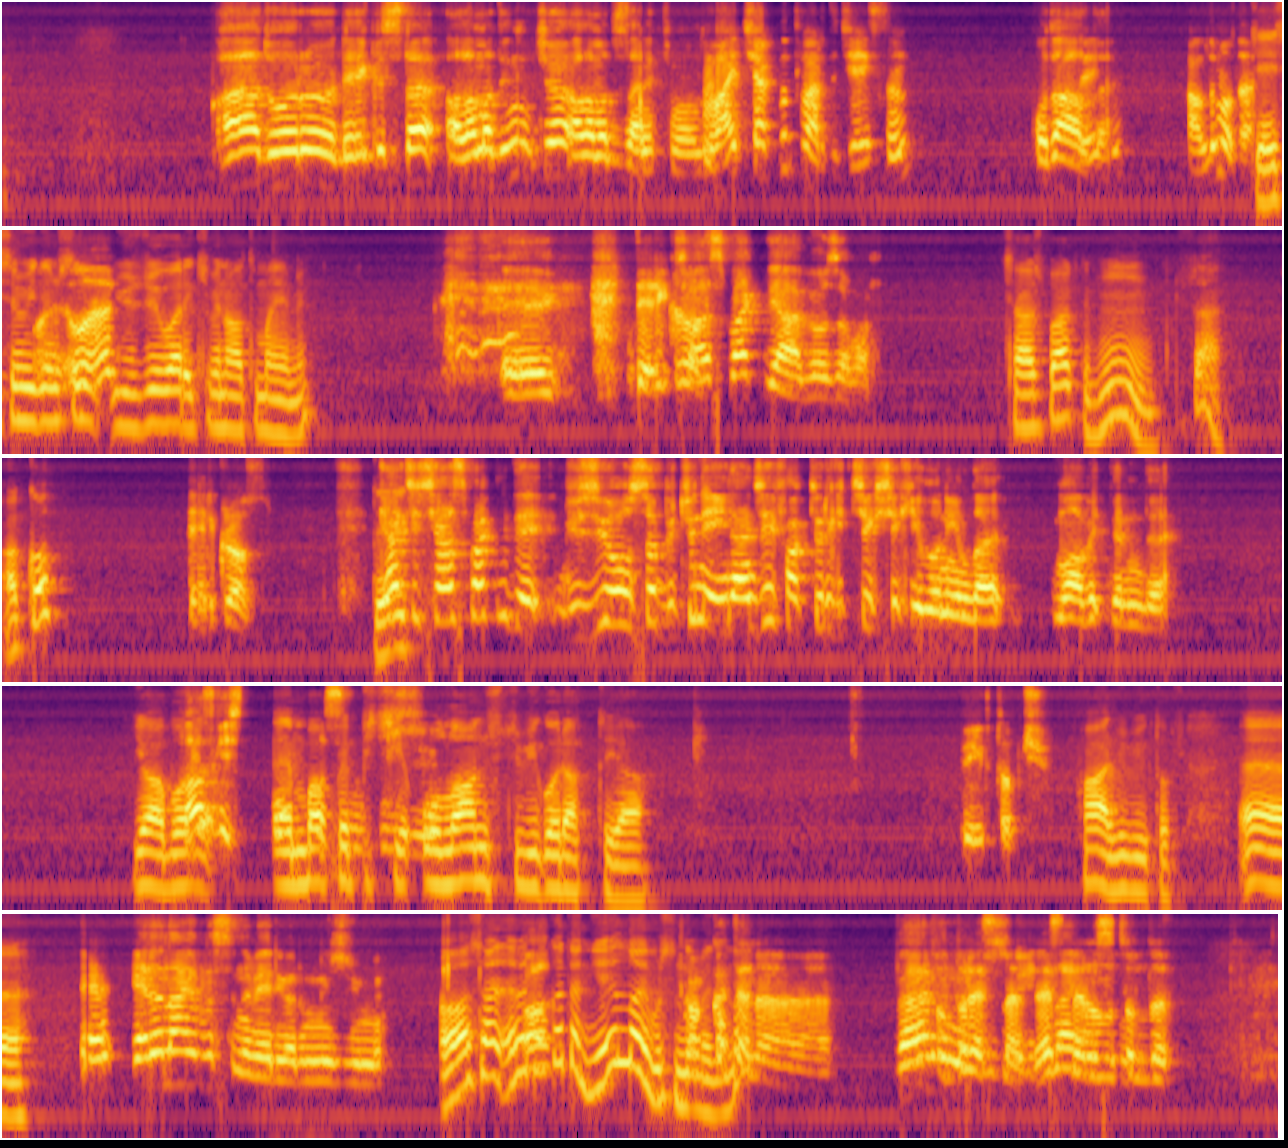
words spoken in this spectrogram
Aa doğru. Lakers'ta alamadınca alamadı zannettim onu. White Chocolate vardı Jason. O da aldı. Aldı mı o da? Jason Williams'ın Ulan. yüzüğü var 2006 Miami. Ee, Derrick Rose. Charles Barkley abi o zaman. Charles Barkley. Hmm, güzel. Akkol? Derrick Rose. Derek- Gerçi Charles Barkley de yüzüğü olsa bütün eğlence faktörü gidecek Shaquille O'Neal'la muhabbetlerinde. Ya bu arada Vazgeçti. Mbappe piçi yüzüğü. olağanüstü bir gol attı ya. Büyük topçu. Harbi büyük topçu. Ee, Allen Iverson'ı veriyorum yüzüğümü. aa sen evet Al. hakikaten niye Allen Iverson demedin Hakikaten lan? ha. Verdim Unutuldu resmen. Resmen unutuldu.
